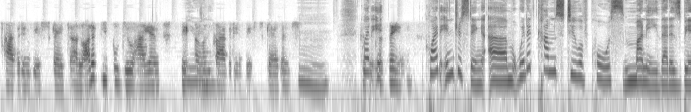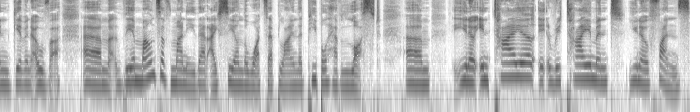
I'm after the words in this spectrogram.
private investigator. A lot of people do hire their Yeah. own private investigators. Quite i- thing. quite interesting. Um, when it comes to, of course, money that has been given over, um, the amounts of money that I see on the WhatsApp line that people have lost, um, you know, entire eh, retirement, you know, funds,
